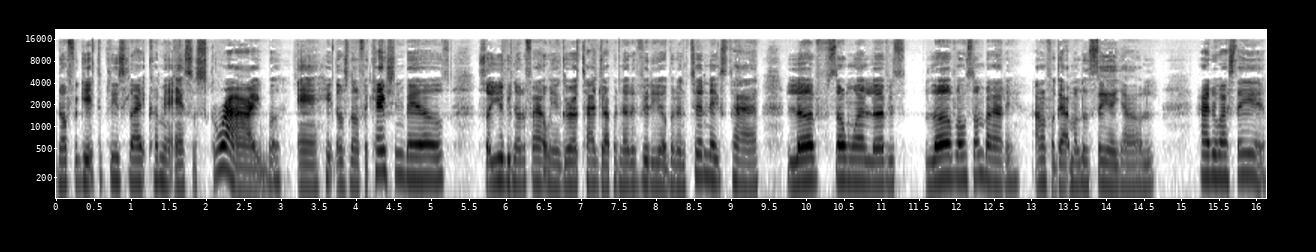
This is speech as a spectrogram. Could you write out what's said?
don't forget to please like, comment, and subscribe and hit those notification bells so you'll be notified when your girl Ty drop another video. But until next time, love someone, love is love on somebody. I don't forgot my little saying, y'all. How do I say it?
